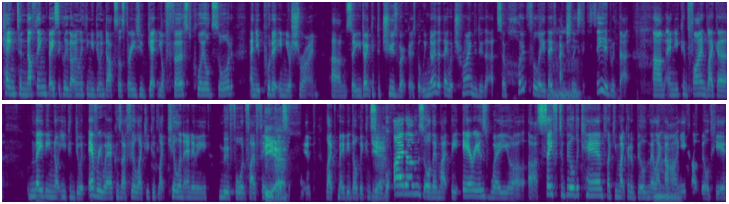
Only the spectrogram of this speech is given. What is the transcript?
came to nothing. Basically, the only thing you do in Dark Souls 3 is you get your first coiled sword and you put it in your shrine. Um, so you don't get to choose where it goes, but we know that they were trying to do that. So hopefully they've actually Mm. succeeded with that. Um, and you can find like a maybe not you can do it everywhere because I feel like you could like kill an enemy, move forward five feet, Yeah. camp. like maybe there'll be consumable items or there might be areas where you're uh, safe to build a camp like you might go to build and they're like uh-uh Mm. you can't build here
